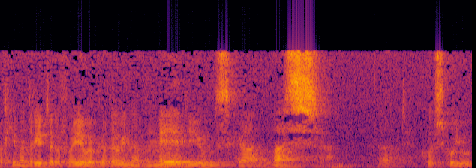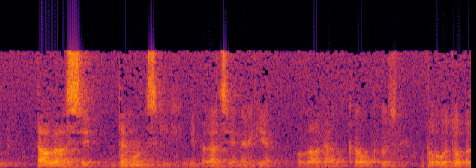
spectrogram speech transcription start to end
arhimandrita Rafaila Karelina, medijumska masa, znate, kroz koju talasi demonskih vibracija, energija lagano, kao kroz vrlo dobar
